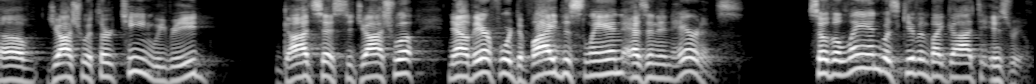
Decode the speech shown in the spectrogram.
of Joshua 13, we read, God says to Joshua, Now therefore divide this land as an inheritance. So the land was given by God to Israel.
